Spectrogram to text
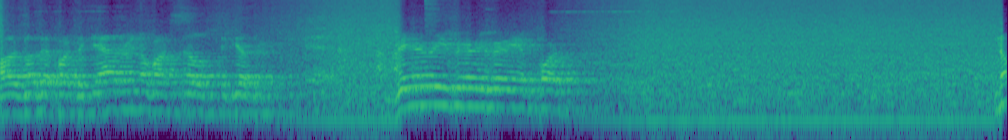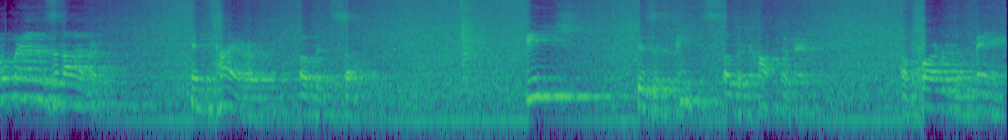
I always love that part, the gathering of ourselves together. Very, very, very important. No man is an island entire of itself. Each is a piece of the continent, a part of the main.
